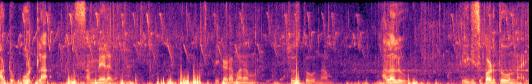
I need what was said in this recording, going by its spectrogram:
ఆటుపోట్ల సమ్మేళనం. ఇక్కడ మనం చూస్తూ ఉన్నాం అలలు ఎగిసిపడుతూ ఉన్నాయి.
